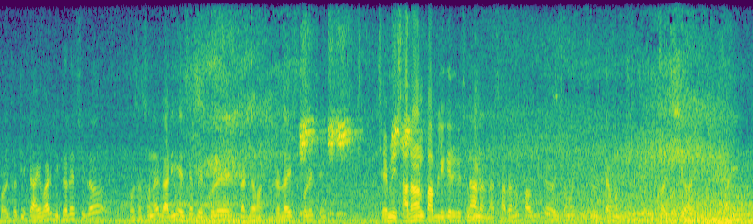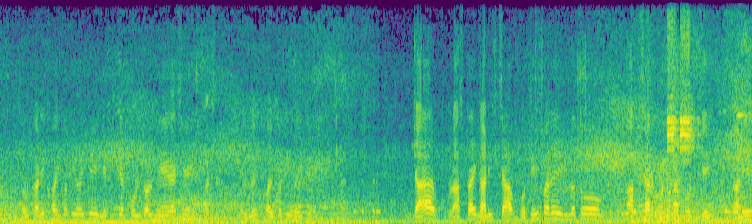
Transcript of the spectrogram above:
ক্ষয়ক্ষতি ড্রাইভার ভিতরে ছিল প্রশাসনের গাড়ি এসে বের করে তাকে হসপিটালাইজ করেছে। আচ্ছা এমনি সাধারণ পাবলিকের কিছু? না না না সাধারণ পাবলিকের ওই সময় কিছু তেমন কিছু ক্ষয়ক্ষতি হয়নি। সরকারি সরকারি ক্ষয়ক্ষতি হয়েছে ইলেকট্রিকের পোলটোল ভেঙে গেছে আচ্ছা। এগুলোই ক্ষয়ক্ষতি হয়েছে। যা রাস্তায় গাড়ির চাপ হতেই পারে এগুলো তো আকসার ঘটনা ঘটছেই। গাড়ির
